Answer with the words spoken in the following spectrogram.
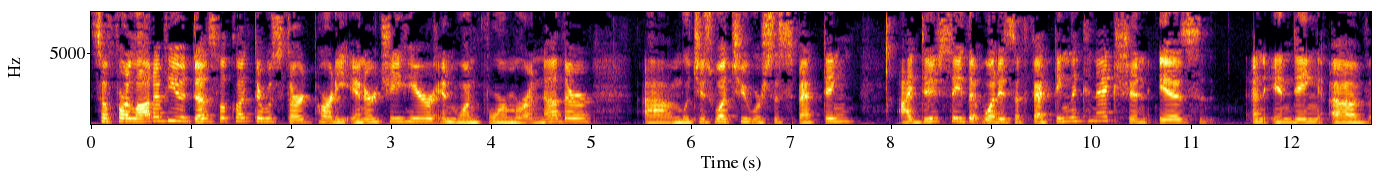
So for a lot of you, it does look like there was third-party energy here in one form or another, um, which is what you were suspecting. I do see that what is affecting the connection is an ending of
